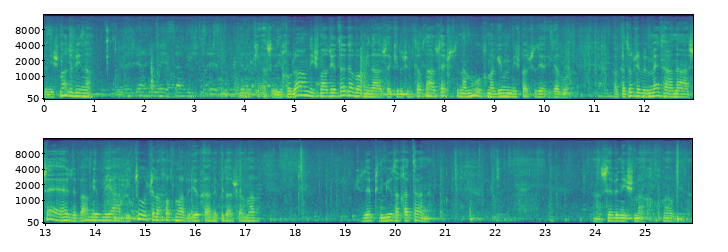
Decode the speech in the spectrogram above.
ונשמע זה בינה. זה שייך גם לעשר וישמעאל. אז לכאורה נשמע זה יותר גבוה מנעשה, כאילו שמתוך נעשה שזה נמוך, מגיעים לנשמע שזה גבוה. אבל כתוב שבאמת הנעשה זה בא מהביטול של החוכמה, בדיוק הנקודה שאמרנו. שזה פנימיות החתן. נעשה ונשמע, חוכמה ובינה.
